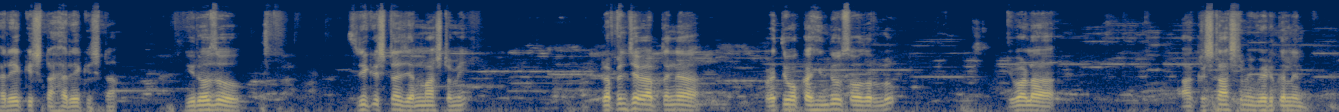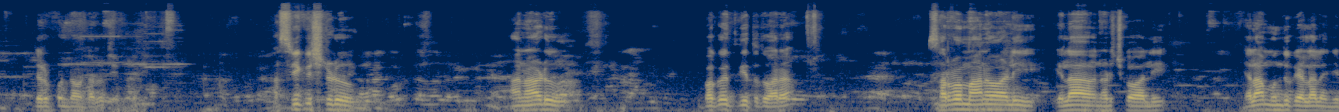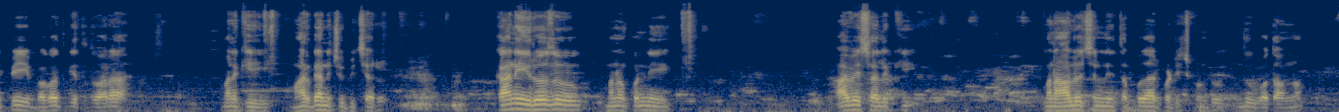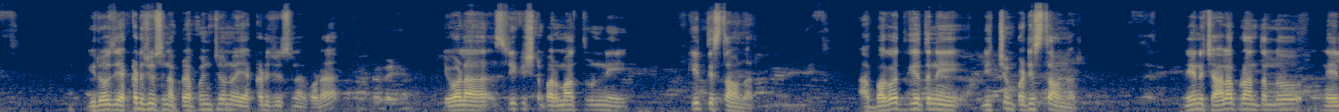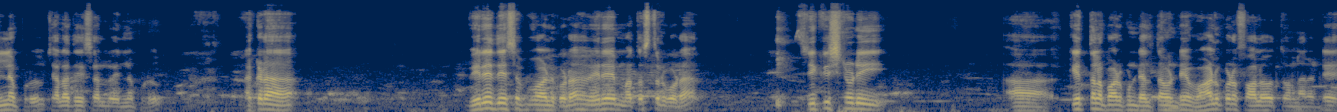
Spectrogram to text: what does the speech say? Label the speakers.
Speaker 1: హరే కృష్ణ హరే కృష్ణ. ఈరోజు శ్రీకృష్ణ జన్మాష్టమి. ప్రపంచవ్యాప్తంగా ప్రతి ఒక్క హిందూ సోదరులు ఇవాళ ఆ కృష్ణాష్టమి వేడుకల్ని జరుపుకుంటూ ఉంటారు. ఆ శ్రీకృష్ణుడు ఆనాడు భగవద్గీత ద్వారా సర్వమానవాళి ఎలా నడుచుకోవాలి ఎలా ముందుకు వెళ్ళాలని చెప్పి భగవద్గీత ద్వారా మనకి మార్గాన్ని చూపించారు. కానీ ఈరోజు మనం కొన్ని ఆవేశాలకి మన ఆలోచనల్ని తప్పుదారి పట్టించుకుంటూ ముందుకు పోతా ఉన్నాం. ఈరోజు ఎక్కడ చూసినా ప్రపంచంలో ఎక్కడ చూసినా కూడా ఇవాళ శ్రీకృష్ణ పరమాత్ముడిని కీర్తిస్తూ ఉన్నారు. ఆ భగవద్గీతని నిత్యం పఠిస్తూ ఉన్నారు. నేను చాలా ప్రాంతాల్లో నేను వెళ్ళినప్పుడు చాలా దేశాల్లో వెళ్ళినప్పుడు అక్కడ వేరే దేశపు వాళ్ళు కూడా వేరే మతస్థులు కూడా శ్రీకృష్ణుడి ఆ కీర్తనలు పాడుకుంటూ వెళ్తూ ఉంటే వాళ్ళు కూడా ఫాలో అవుతున్నారంటే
